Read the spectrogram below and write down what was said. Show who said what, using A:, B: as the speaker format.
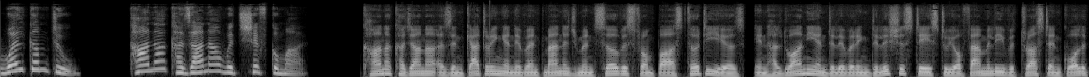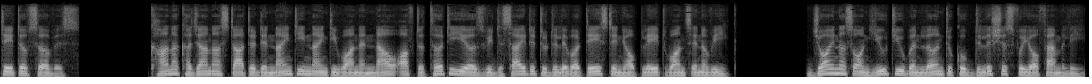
A: Welcome to Khana Khazana with Shiv Kumar.
B: Khana Khazana is in catering and event management service from past 30 years in Haldwani and delivering delicious taste to your family with trust and qualitative service. Khana Khazana started in 1991 and now after 30 years we decided to deliver taste in your plate once in a week. Join us on YouTube and learn to cook delicious for your family.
